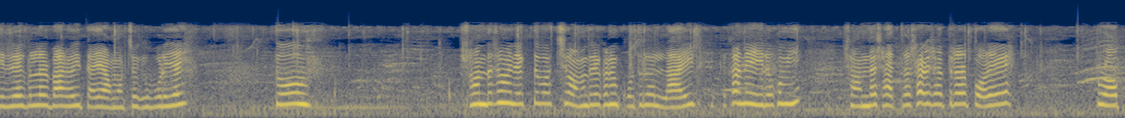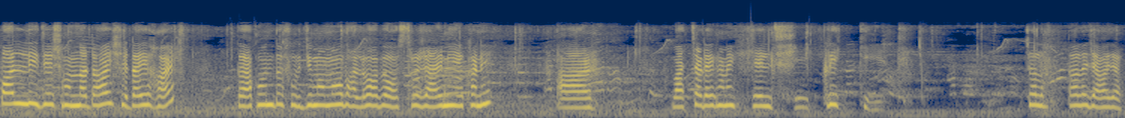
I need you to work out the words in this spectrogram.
ইরেগুলার বার হই, তাই আমার চোখে পড়ে যায়। তো সন্ধ্যার সময় দেখতে পাচ্ছ আমাদের এখানে কতটা লাইট এখানে এইরকমই সন্ধ্যা সাতটা, সাড়ে সাতটার পরে প্রপারলি যে সন্ধ্যাটা হয় সেটাই হয়। তো এখন তো সূর্যি মামাও ভালোভাবে অস্ত্র যায়নি এখানে। আর বাচ্চারা এখানে খেলছে ক্রিকেট চলো, তাহলে যাওয়া যাক।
